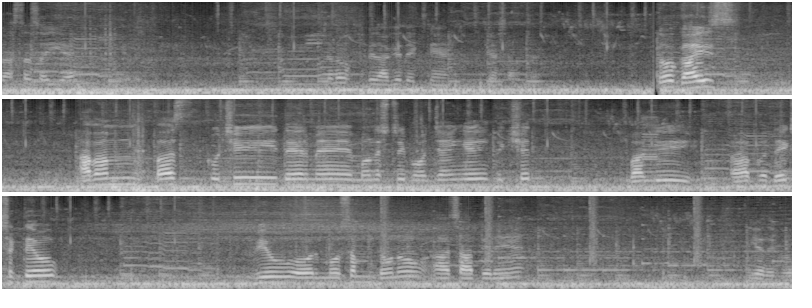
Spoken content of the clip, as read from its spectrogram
रास्ता सही है। चलो, फिर आगे देखते हैं कैसा होता है। तो गाइस अब हम बस कुछ ही देर में मोनेस्ट्री पहुँच जाएँगे दीक्षित। बाकी आप देख सकते हो व्यू और मौसम दोनों आज साथ दे रहे हैं। ये देखो,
